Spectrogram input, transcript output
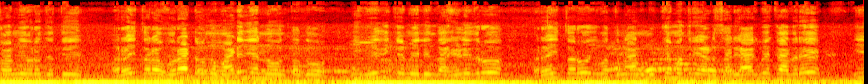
ಸ್ವಾಮಿಯವರ ಜೊತೆ ರೈತರ ಹೋರಾಟವನ್ನು ಮಾಡಿದೆ ಅನ್ನುವಂಥದ್ದು ಈ ವೇದಿಕೆ ಮೇಲಿಂದ ಹೇಳಿದರು. ರೈತರು, ಇವತ್ತು ನಾನು ಮುಖ್ಯಮಂತ್ರಿ ಎರಡು ಸಾರಿ ಆಗಬೇಕಾದರೆ ಈ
